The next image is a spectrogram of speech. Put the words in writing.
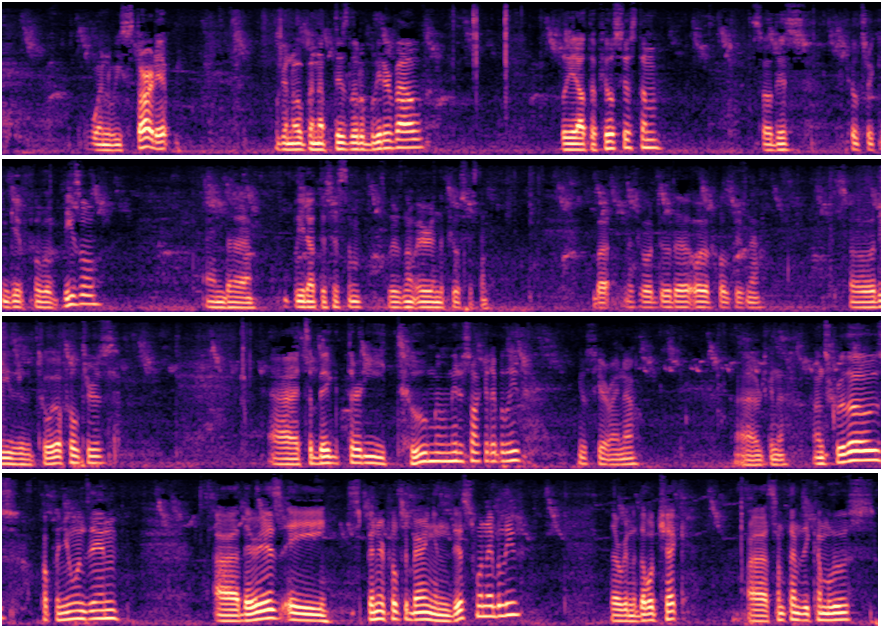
when we start it, we're gonna open up this little bleeder valve, bleed out the fuel system. So this filter can get full of diesel and uh, bleed out the system so there's no air in the fuel system. But let's go do the oil filters now. So these are the two oil filters. Uh, it's a big 32 millimeter socket, I believe. You'll see it right now. Uh, I'm just gonna unscrew those, pop the new ones in. Uh, there is a spinner filter bearing in this one, I believe, that we're gonna double check. Uh, sometimes they come loose.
